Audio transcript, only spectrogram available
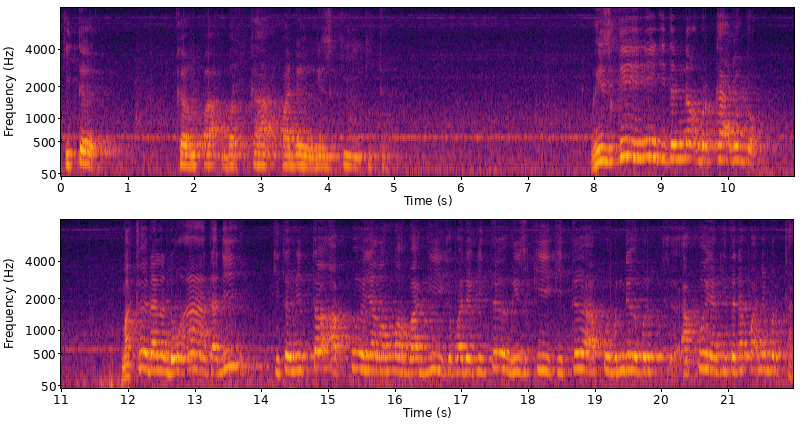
Kita. Keempat berkat pada rezeki kita. Rezeki ini kita nak berkat juga Maka dalam doa tadi Kita minta apa yang Allah bagi kepada kita Rezeki kita Apa benda ber, Apa yang kita dapatnya berkat.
